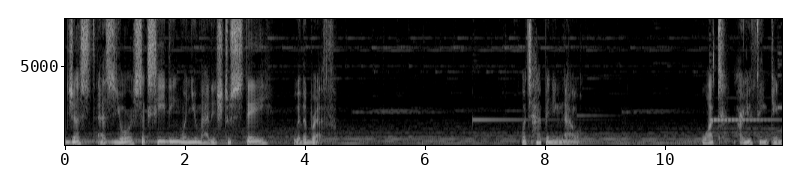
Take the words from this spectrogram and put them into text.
just as you're succeeding when you manage to stay with a breath. What's happening now? What are you thinking?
